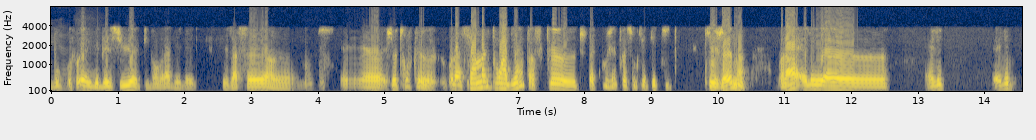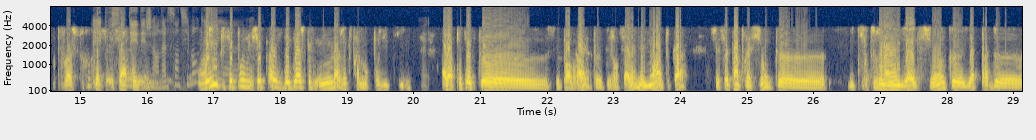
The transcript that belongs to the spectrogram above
beaucoup ouais, des blessures et puis bon voilà des, des, des affaires. euh, et euh, je trouve que voilà c'est un mal pour un bien parce que euh, tout à coup j'ai l'impression que cette équipe qui est jeune, voilà, elle est, euh, elle est, elle est, enfin, je trouve Elle que c'est- déjà, on a le sentiment. oui, puis c'est je sais pas, il se dégage une image extrêmement positive. Alors peut-être que c'est pas vrai, peut-être que j'en sais rien, mais moi en tout cas, j'ai cette impression que ils tirent tous dans la même direction, qu'il n'y a pas de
